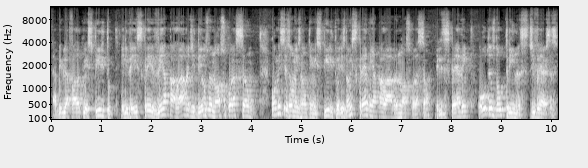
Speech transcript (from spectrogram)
A Bíblia fala que o Espírito ele veio escrever a palavra de Deus no nosso coração. Como esses homens não têm o Espírito, eles não escrevem a palavra no nosso coração. Eles escrevem outras doutrinas diversas,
